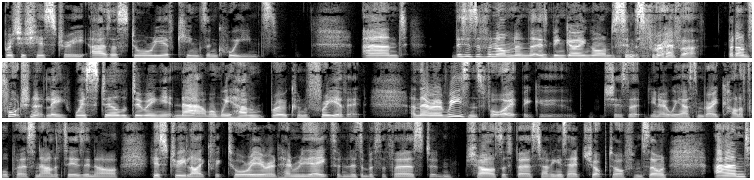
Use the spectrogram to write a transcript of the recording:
British history as a story of kings and queens. And this is a phenomenon that has been going on since forever. But unfortunately, we're still doing it now and we haven't broken free of it. And there are reasons for it, which is that, you know, we have some very colourful personalities in our history, like Victoria and Henry VIII and Elizabeth I and Charles I having his head chopped off and so on. And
